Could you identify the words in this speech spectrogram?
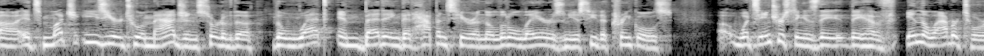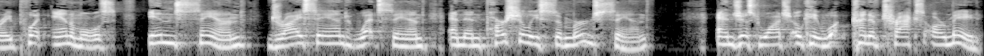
uh, it's much easier to imagine sort of the, the wet embedding that happens here in the little layers, and you see the crinkles. Uh, what's interesting is they, they have, in the laboratory, put animals in sand, dry sand, wet sand, and then partially submerged sand, and just watch okay, what kind of tracks are made?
